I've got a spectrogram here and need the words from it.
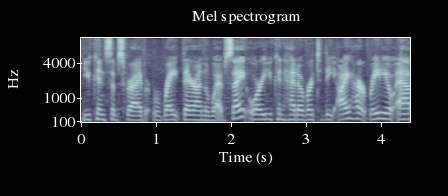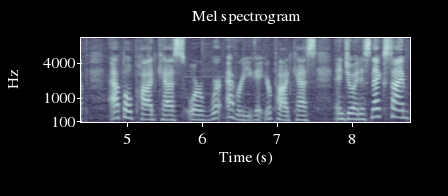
You can subscribe right there on the website, or you can head over to the iHeartRadio app, Apple Podcasts, or wherever you get your podcasts. And join us next time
